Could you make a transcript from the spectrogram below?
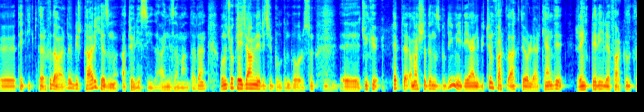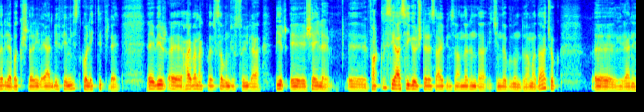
e, teknik bir tarafı da vardı. Bir tarih yazımı atölyesiydi aynı zamanda. Ben onu çok heyecan verici buldum doğrusu. Hı hı. E, çünkü hep de amaçladığımız bu değil miydi? Yani bütün farklı aktörler kendi renkleriyle, farklılıklarıyla, bakışlarıyla yani bir feminist kolektifle, e, bir e, hayvan hakları savunucusuyla, bir e, şeyle farklı siyasi görüşlere sahip insanların da içinde bulunduğu ama daha çok e, yani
